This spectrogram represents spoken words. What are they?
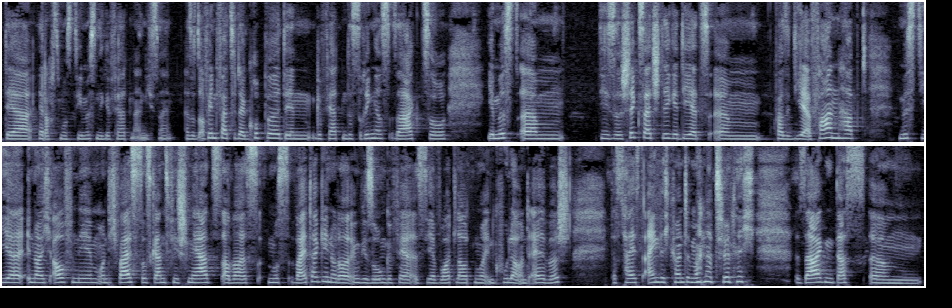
der, ja doch, es muss, die müssen die Gefährten eigentlich sein. Also auf jeden Fall zu der Gruppe, den Gefährten des Ringes, sagt so, ihr müsst ähm, diese Schicksalsschläge, die jetzt ähm, quasi die ihr erfahren habt, müsst ihr in euch aufnehmen. Und ich weiß, dass das ganz viel schmerzt, aber es muss weitergehen oder irgendwie so ungefähr ist ihr Wortlaut nur in cooler und elvisch. Das heißt, eigentlich könnte man natürlich sagen, dass ähm,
